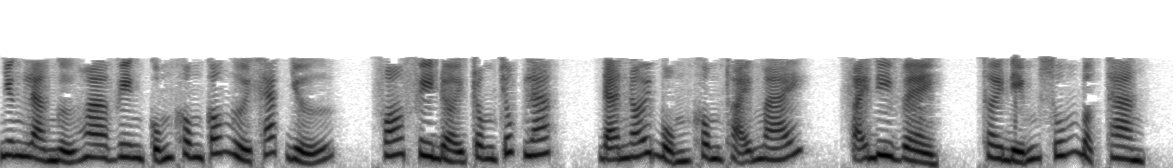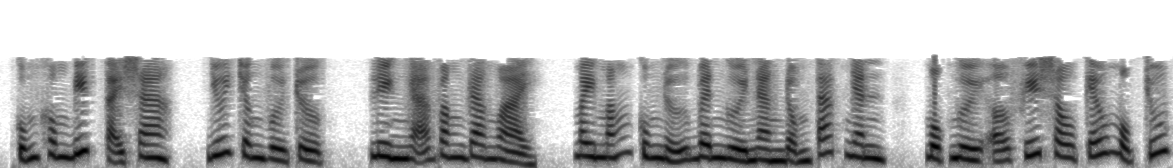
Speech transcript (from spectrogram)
nhưng là ngự hoa viên cũng không có người khác giữ, Phó Phi đợi trong chốc lát, đã nói bụng không thoải mái, phải đi về, thời điểm xuống bậc thang, cũng không biết tại sao, dưới chân vừa trượt, liền ngã văng ra ngoài, may mắn cung nữ bên người nàng động tác nhanh, một người ở phía sau kéo một chút,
